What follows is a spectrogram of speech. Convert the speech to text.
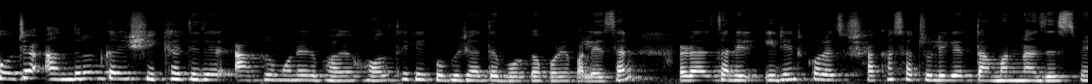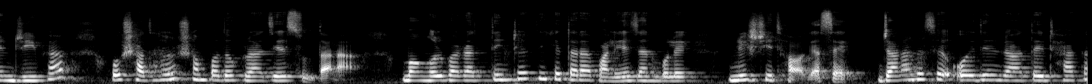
কোটা আন্দোলনকারী শিক্ষার্থীদের আক্রমণের ভয়ে হল থেকে গভীর রাতে বোরকা পরে পালিয়েছেন রাজধানীর ইডেন কলেজ শাখা ছাত্রলীগের তামান্না জেসমিন রিভা ও সাধারণ সম্পাদক রাজিয়া সুলতানা। মঙ্গলবার রাত তিনটার দিকে তারা পালিয়ে যান বলে নিশ্চিত হওয়া গেছে। জানা গেছে, ওই দিন রাতে ঢাকা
